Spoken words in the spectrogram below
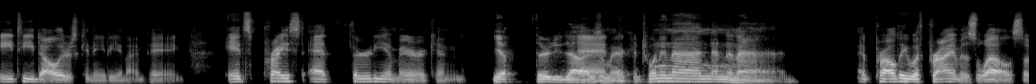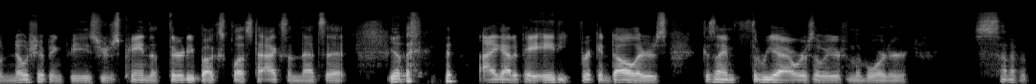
$80 Canadian I'm paying. It's priced at 30 American. Yep, thirty dollars American, twenty nine ninety nine. And probably with Prime as well. So no shipping fees. You're just paying the 30 bucks plus tax and that's it. Yep, I got to pay 80 freaking dollars because I'm three hours away from the border. Son of a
